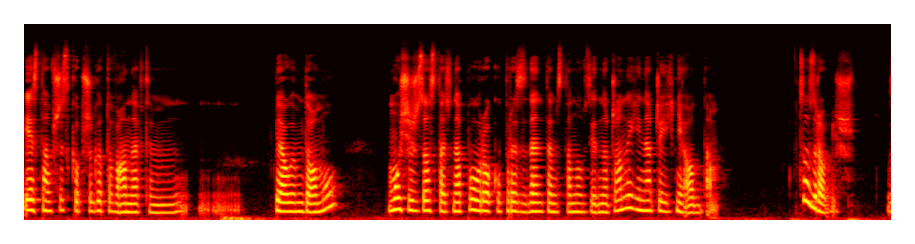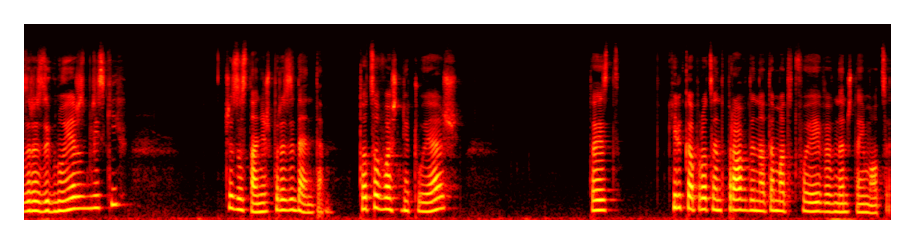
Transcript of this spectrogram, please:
Jest tam wszystko przygotowane w tym Białym Domu. Musisz zostać na pół roku prezydentem Stanów Zjednoczonych, inaczej ich nie oddam. Co zrobisz? Zrezygnujesz z bliskich? Czy zostaniesz prezydentem? To, co właśnie czujesz, to jest kilka procent prawdy na temat Twojej wewnętrznej mocy.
